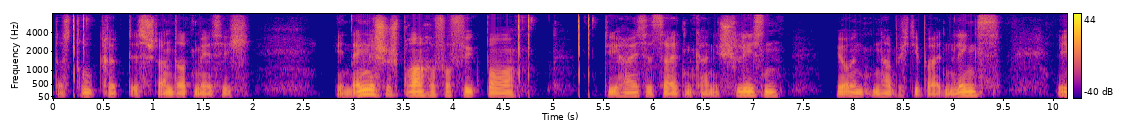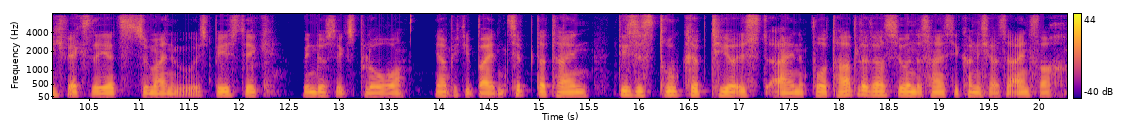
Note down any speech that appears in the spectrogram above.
das TrueCrypt ist standardmäßig in englischer Sprache verfügbar. Die heiße Seiten kann ich schließen. Hier unten habe ich die beiden Links. Ich wechsle jetzt zu meinem USB-Stick, Windows Explorer. Hier habe ich die beiden ZIP-Dateien dieses TrueCrypt hier ist eine portable Version, das heißt, die kann ich also einfach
